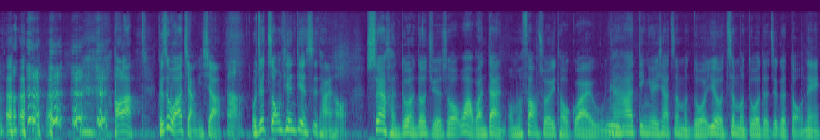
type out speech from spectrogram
吗？好啦，可是我要讲一下，啊，我觉得中天电视台哈。虽然很多人都觉得说哇完蛋，我们放出了一头怪物，你看他订阅一下这么多，又有这么多的这个抖内，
